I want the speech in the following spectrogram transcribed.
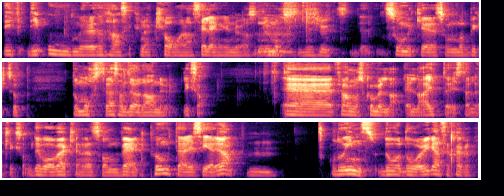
det, är- det är omöjligt att han ska kunna klara sig längre nu. Alltså nu Mm. måste till slut, så mycket som har byggts upp, de måste nästan döda han nu liksom. Eh, för annars kommer Li- Light dö istället liksom. Det var verkligen en sån vägpunkt där i serien. Mm. Och då, ins- då, då är det ganska självklart.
